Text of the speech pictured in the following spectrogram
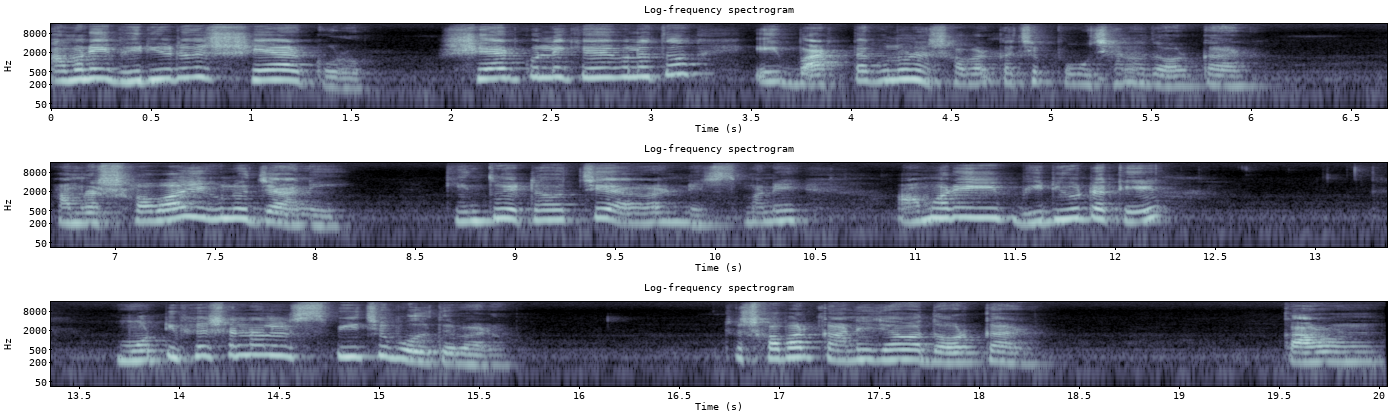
আমার এই ভিডিওটাকে শেয়ার করো। শেয়ার করলে কী হয়ে গেলো তো এই বার্তাগুলো না সবার কাছে পৌঁছানো দরকার। আমরা সবাই এগুলো জানি। কিন্তু এটা হচ্ছে অ্যাওয়ারনেস মানে আমার এই ভিডিওটাকে মোটিভেশনাল স্পিচও বলতে পারো। তো সবার কানে যাওয়া দরকার। কারণ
